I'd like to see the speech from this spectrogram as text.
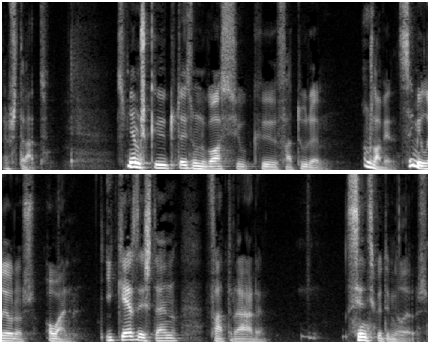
abstrato. Suponhamos que tu tens um negócio que fatura, vamos lá ver, 100 mil euros ao ano e queres este ano faturar 150 mil euros.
